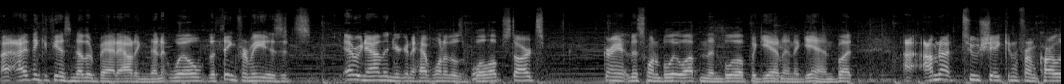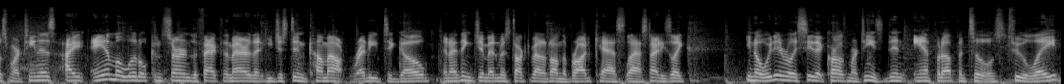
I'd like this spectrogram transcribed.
I, I think if he has another bad outing, then it will. The thing for me is it's every now and then you're going to have one of those blow up starts. Granted, this one blew up and then blew up again and again, but I, I'm not too shaken from Carlos Martinez. I am a little concerned the fact of the matter that he just didn't come out ready to go. And I think Jim Edmonds talked about it on the broadcast last night. He's like, you know, we didn't really see that Carlos Martinez didn't amp it up until it was too late.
